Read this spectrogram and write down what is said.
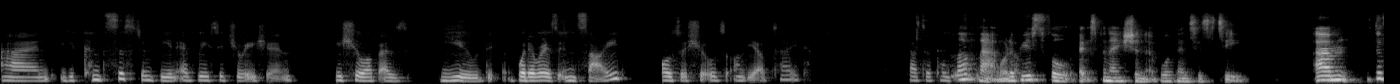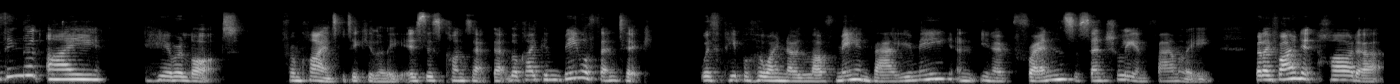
and you consistently in every situation you show up as you whatever is inside also shows on the outside that's authenticity. love that what a beautiful explanation of authenticity um, the thing that i hear a lot from clients particularly is this concept that look i can be authentic with people who i know love me and value me and you know friends essentially and family but i find it harder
